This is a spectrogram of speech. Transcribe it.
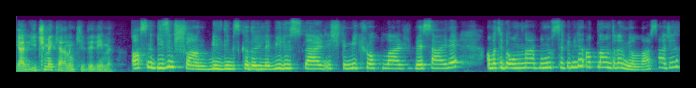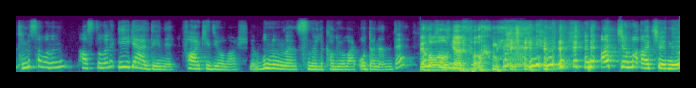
Yani iç mekanın kirliliği mi? Aslında bizim şu an bildiğimiz kadarıyla virüsler, işte mikroplar vesaire ama tabii onlar bunun sebebini adlandıramıyorlar. Sadece de temiz havanın hastalara iyi geldiğini fark ediyorlar. Yani bununla sınırlı kalıyorlar o dönemde. Bir hava al gel falan diye hani aç camı aç hani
